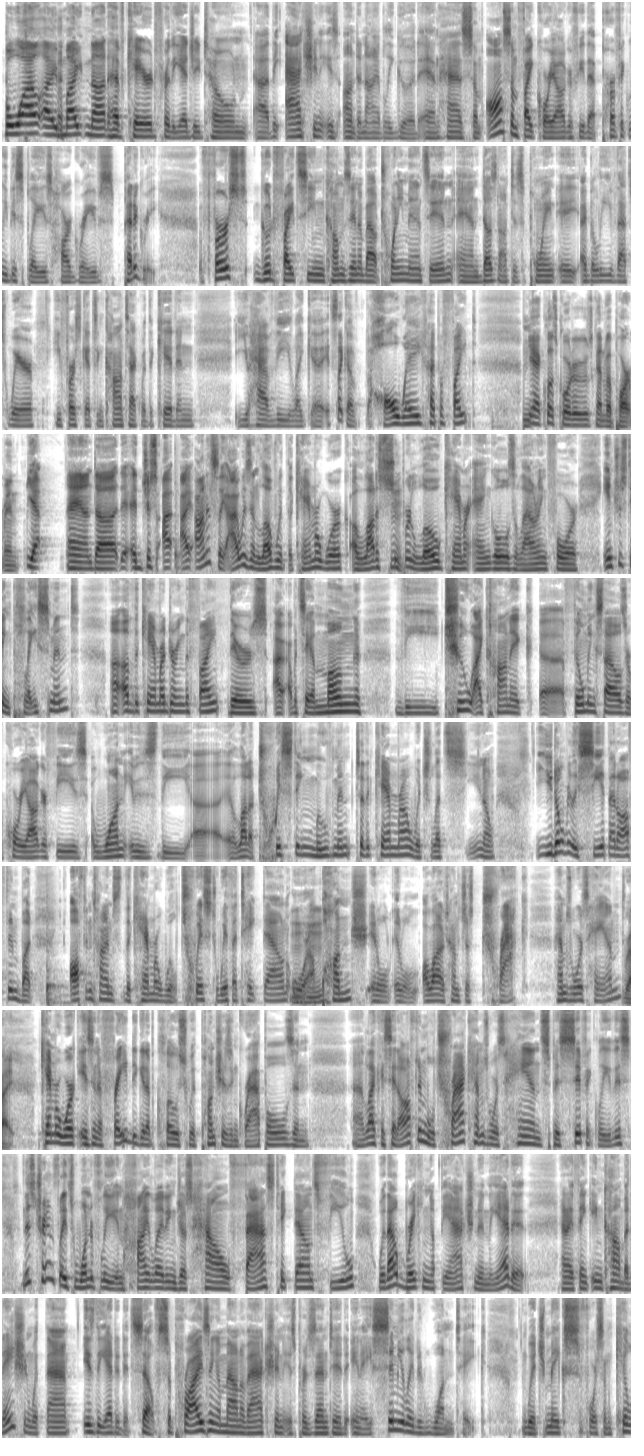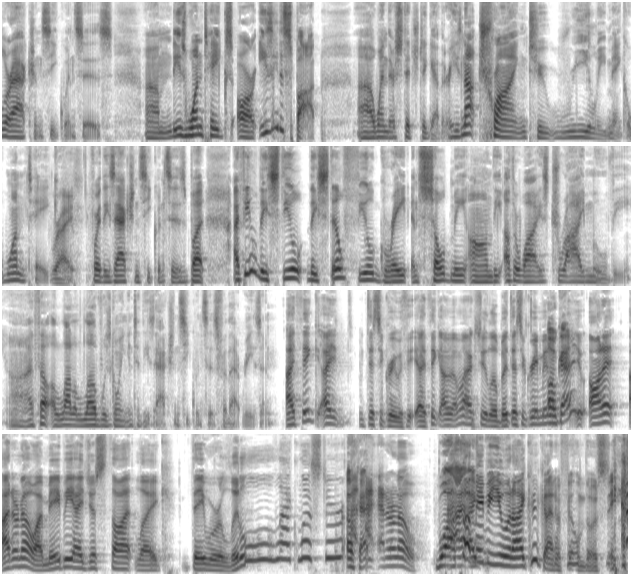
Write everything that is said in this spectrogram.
But while I might not have cared for the edgy tone, uh, the action is undeniably good and has some awesome fight choreography that perfectly displays Hargrave's pedigree. First good fight scene comes in about 20 minutes in and does not disappoint. I I believe that's where he first gets in contact with the kid and you have the like uh, it's like a hallway type of fight. yeah, close quarters kind of apartment. Yeah. And uh, just, I, I honestly, I was in love with the camera work. A lot of super low camera angles, allowing for interesting placement uh, of the camera during the fight. There's, I, I would say, among the two iconic uh, filming styles or choreographies, one is the uh, a lot of twisting movement to the camera, which lets you know you don't really see it that often, but oftentimes the camera will twist with a takedown or a punch. It'll it'll a lot of times just track Hemsworth's hand. Right. Camera work isn't afraid to get up close with punches and grapples and uh, like I said, often will track Hemsworth's hand specifically. This this translates wonderfully in highlighting just how fast takedowns feel without breaking up the action in the edit. And I think in combination with that is the edit itself. Surprising amount of action is presented in a simulated one take, which makes for some killer action sequences. Um, these one takes are easy to spot. Uh, when they're stitched together. He's not trying to really make a one take Right. for these action sequences, but I feel they still they still feel great and sold me on the otherwise dry movie. Uh, I felt a lot of love was going into these action sequences for that reason. I think I disagree with you. I think I'm actually a little bit disagreement. Okay. On it, I don't know. I maybe I just thought like they were a little lackluster. I- Okay. I, I don't know. Well, I, thought I- maybe you and I could kind of film those scenes.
